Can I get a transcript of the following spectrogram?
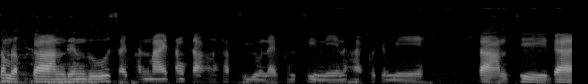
สำหรับการเรียนรู้สายพันธุ์ไม้ต่างๆนะครับ ที่อยู่ในพื้นที่นี้นะฮะก็จะมีตามที่ได้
